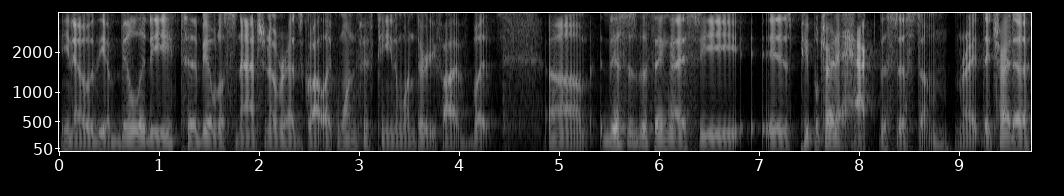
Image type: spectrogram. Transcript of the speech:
you know, the ability to be able to snatch an overhead squat like 115 and 135. But um, this is the thing that I see is people try to hack the system, right? They try to,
